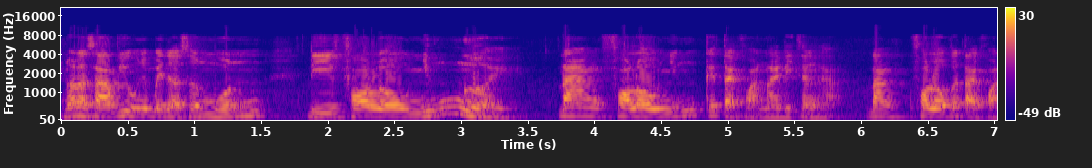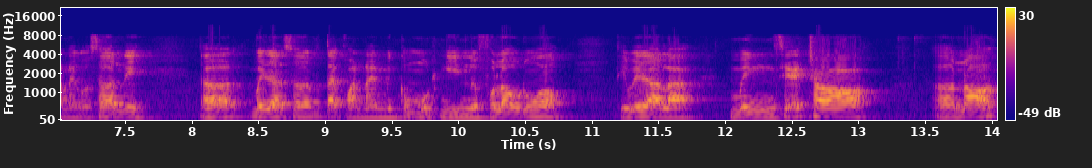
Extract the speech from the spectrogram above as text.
nó là sao? Ví dụ như bây giờ sơn muốn đi follow những người đang follow những cái tài khoản này đi chẳng hạn. Đang follow cái tài khoản này của sơn đi. Đó bây giờ sơn tài khoản này mình có một nghìn lượt follow đúng không? Thì bây giờ là mình sẽ cho uh, nó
